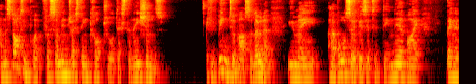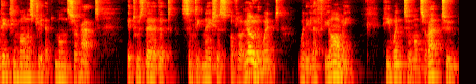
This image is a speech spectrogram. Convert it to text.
and the starting point for some interesting cultural destinations. If you've been to Barcelona, you may have also visited the nearby Benedictine monastery at Montserrat. It was there that St. Ignatius of Loyola went when he left the army. He went to Montserrat to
